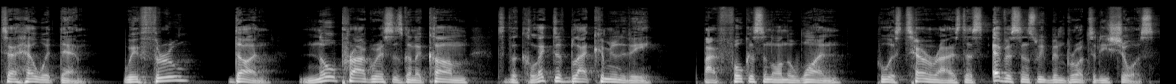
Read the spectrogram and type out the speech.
To hell with them. We're through, done. No progress is going to come to the collective black community by focusing on the one who has terrorized us ever since we've been brought to these shores.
